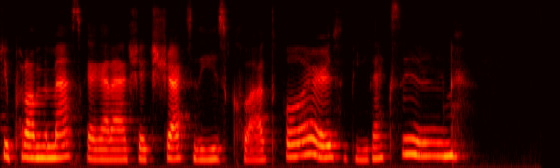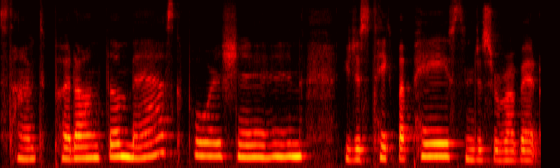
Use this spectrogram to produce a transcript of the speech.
You put on the mask, I gotta actually extract these clogged pores. Be back soon. It's time to put on the mask portion. You just take the paste and just rub it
